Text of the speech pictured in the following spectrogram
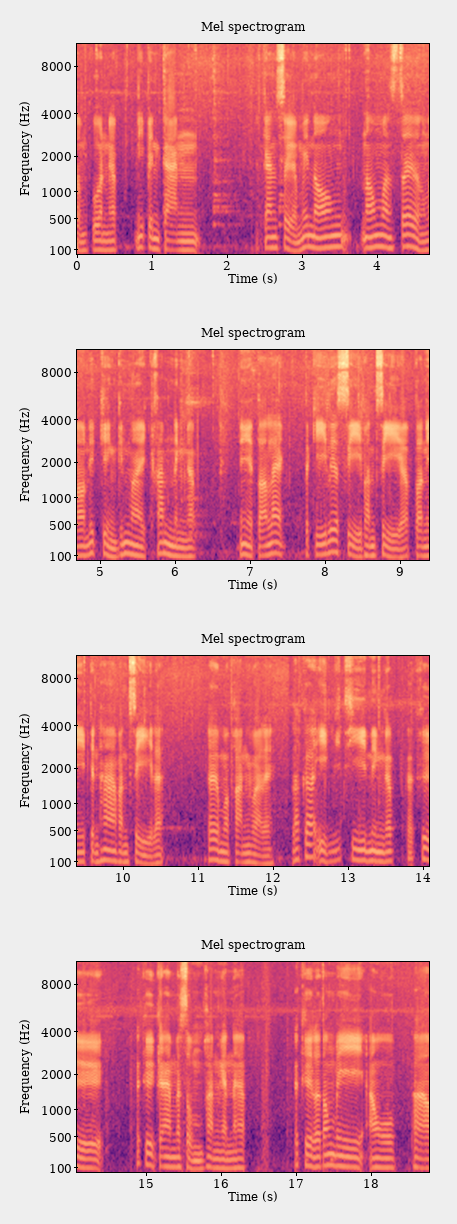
สมควรครับ นี่เป็นการการเสริมให้น้องน้องมอนสเตอร์ของเรานี่เก่งขึ้นมาอีกขั้นหนึ่งครับ นี่ตอนแรกตะกี้เลือด4,400ครับ ตอนนี้เป็น 5,400แล้ว เพิ่มมาพันกว่าเลย แล้วก็อีกวิธีหนึ่งครับก็คือก็คือการผสมพันธุ์กันนะครับ ก็คือเราต้องไปเอาพาว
